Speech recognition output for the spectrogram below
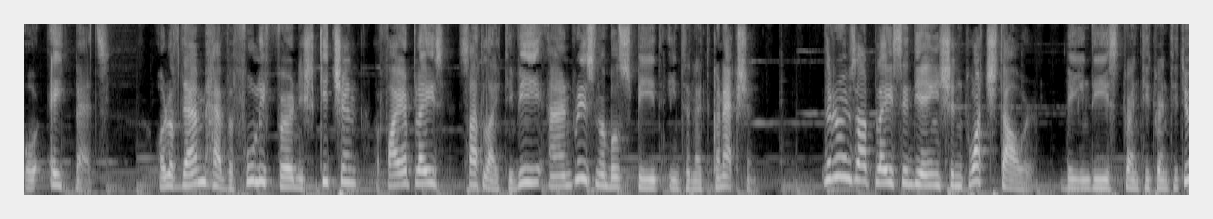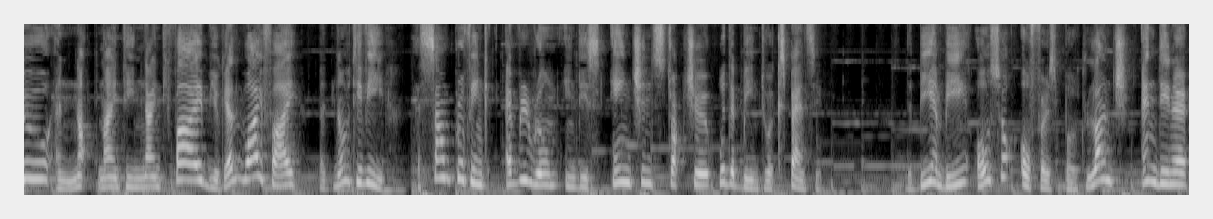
or 8 beds. All of them have a fully furnished kitchen, a fireplace, satellite TV, and reasonable speed internet connection. The rooms are placed in the ancient watchtower. Being this 2022 and not 1995, you get Wi Fi, but no TV, as soundproofing every room in this ancient structure would have been too expensive. The B&B also offers both lunch and dinner,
